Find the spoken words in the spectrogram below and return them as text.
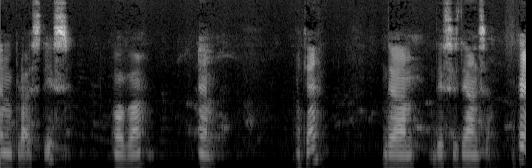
m plus this over m. Okay? The um, this is the answer. Okay?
